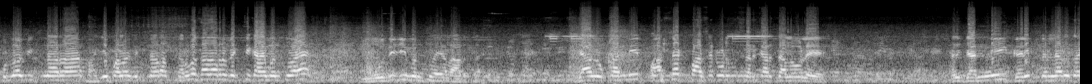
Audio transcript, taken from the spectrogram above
फुलं विकणारा भाजीपाला विकणारा सर्वसाधारण व्यक्ती काय म्हणतो आहे मोदीजी म्हणतो याला अर्थ आहे. ज्या लोकांनी पासष्ट पासष्ट वर्ष सरकार चालवले आणि ज्यांनी गरीब कल्याणाचा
